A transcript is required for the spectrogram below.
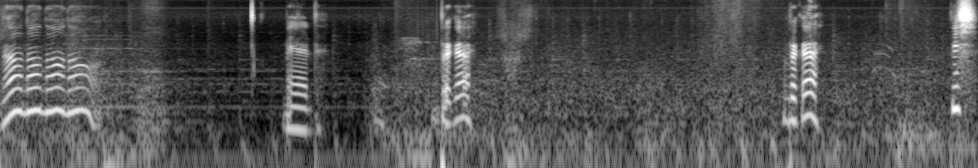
Não, não, não, não. Merda. Vem pra cá. Vem pra cá. Vixe.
